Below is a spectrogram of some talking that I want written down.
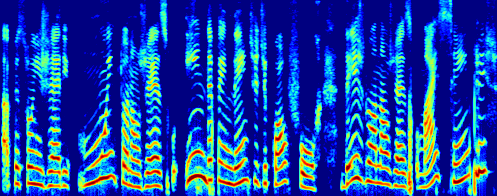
a pessoa ingere muito analgésico, independente de qual for, desde o analgésico mais simples,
